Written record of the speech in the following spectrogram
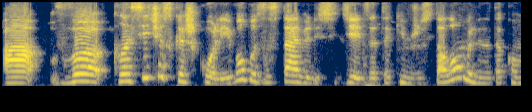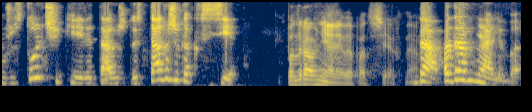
А в классической школе его бы заставили сидеть за таким же столом или на таком же стульчике, или так же, то есть так же, как все. Подровняли бы под всех, да? Да, подровняли бы.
